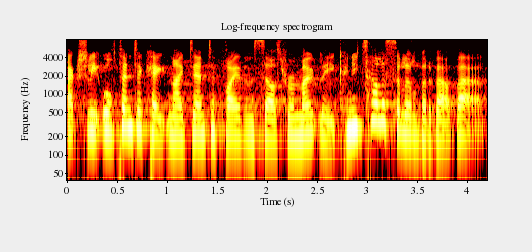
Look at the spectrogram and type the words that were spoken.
actually authenticate and identify themselves remotely. Can you tell us a little bit about that?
